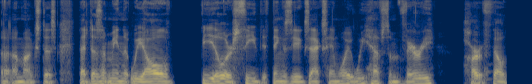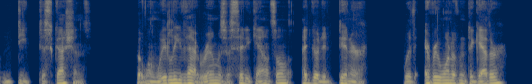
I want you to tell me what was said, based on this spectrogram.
uh, amongst us. That doesn't mean that we all feel or see the things the exact same way. We have some very heartfelt deep discussions. But when we leave that room as a city council i'd go to dinner with every one of them together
